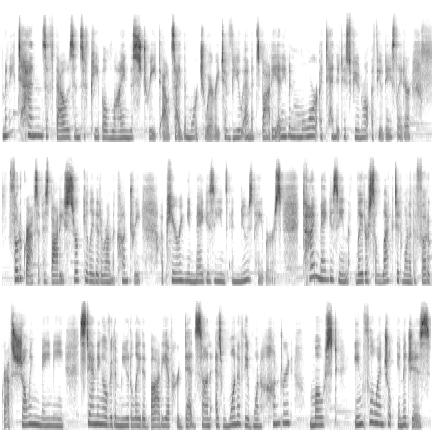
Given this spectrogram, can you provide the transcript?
Many tens of thousands of people lined the street outside the mortuary to view Emmett's body, and even more attended his funeral a few days later. Photographs of his body circulated around the country, appearing in magazines and newspapers. Time magazine later selected one of the photographs showing Mamie standing over the mutilated body of her dead son as one of the 100 most influential images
